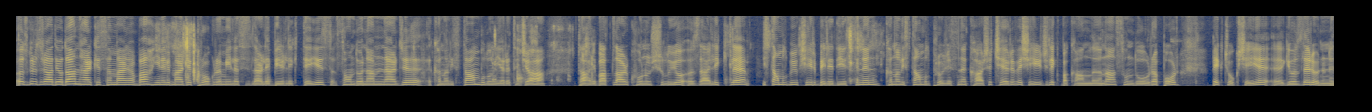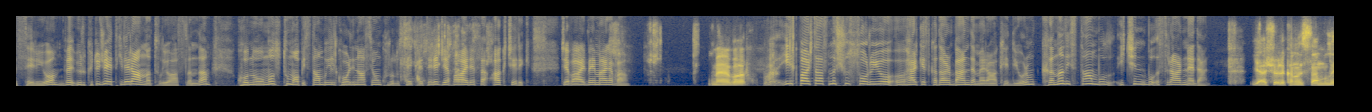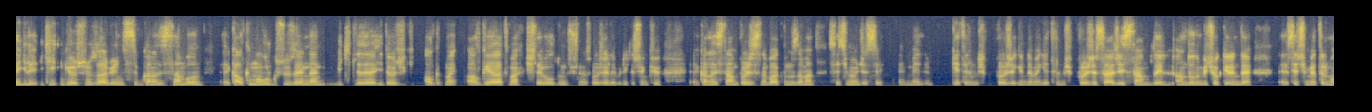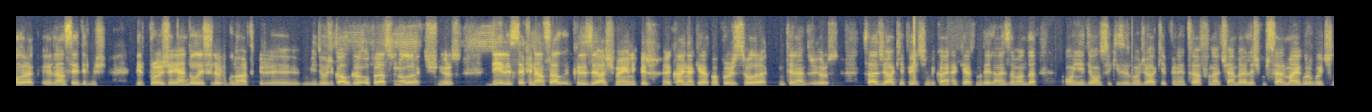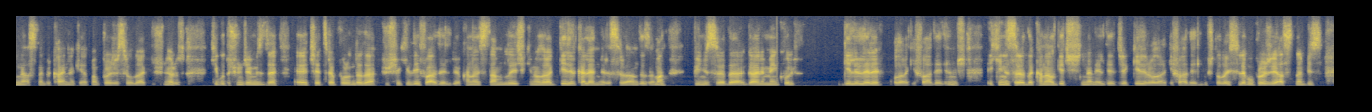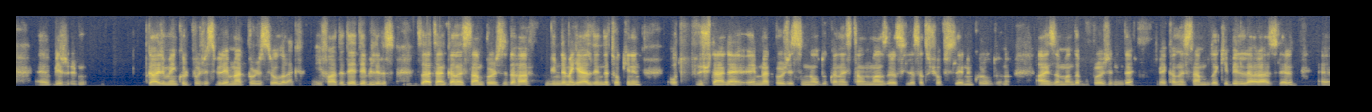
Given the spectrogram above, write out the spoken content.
Özgürüz Radyo'dan herkese merhaba. Yine bir mercek programıyla sizlerle birlikteyiz. Son dönemlerce Kanal İstanbul'un yaratacağı tahribatlar konuşuluyor. Özellikle İstanbul Büyükşehir Belediyesi'nin Kanal İstanbul projesine karşı Çevre ve Şehircilik Bakanlığı'na sunduğu rapor pek çok şeyi e, gözler önüne seriyor ve ürkütücü etkileri anlatılıyor aslında. Konuğumuz TUMOP İstanbul İl Koordinasyon Kurulu Sekreteri Cevahir Efe Akçelik. Cevahir Bey merhaba. Merhaba. Ee, İlk başta aslında şu soruyu e, herkes kadar ben de merak ediyorum. Kanal İstanbul için bu ısrar neden? Ya şöyle Kanal İstanbul'la ilgili iki görüşünüz var. Birincisi bu Kanal İstanbul'un e, kalkınma vurgusu üzerinden bir kitlelere ideolojik algıtma, algı yaratma işlevi olduğunu düşünüyoruz projeyle birlikte. Çünkü e, Kanal İstanbul projesine baktığımız zaman seçim öncesi getirilmiş bir proje, gündeme getirilmiş bir proje. Sadece İstanbul değil, Anadolu'nun birçok yerinde e, seçim yatırımı olarak e, lanse edilmiş bir proje. Yani dolayısıyla bunu artık bir e, ideolojik algı operasyonu olarak düşünüyoruz. Diğeri ise finansal krizi aşmaya yönelik bir e, kaynak yaratma projesi olarak nitelendiriyoruz. Sadece AKP için bir kaynak yaratma değil, aynı zamanda 17-18 yıl önce AKP'nin etrafına çemberleşmiş sermaye grubu için de aslında bir kaynak yaratma projesi olarak düşünüyoruz. Ki bu düşüncemizde e, ÇED raporunda da şu şekilde ifade ediliyor. Kanal İstanbul'a ilişkin olarak gelir kalemleri sıralandığı zaman birinci sırada gayrimenkul gelirleri olarak ifade edilmiş. İkinci sırada kanal geçişinden elde edecek gelir olarak ifade edilmiş. Dolayısıyla bu projeyi aslında biz e, bir gayrimenkul projesi, bir emlak projesi olarak ifade de edebiliriz. Zaten Kanal İstanbul projesi daha gündeme geldiğinde TOKİ'nin 33 tane emlak projesinin olduğu, Kanal İstanbul manzarasıyla satış ofislerinin kurulduğunu, aynı zamanda bu projenin de ve Kanal İstanbul'daki belirli arazilerin e,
